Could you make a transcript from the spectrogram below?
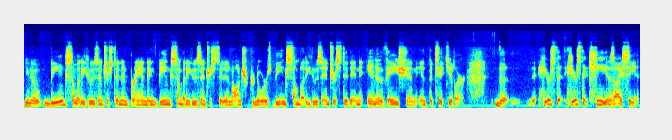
you know, being somebody who's interested in branding, being somebody who's interested in entrepreneurs, being somebody who's interested in innovation in particular, the here's the here's the key as I see it.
